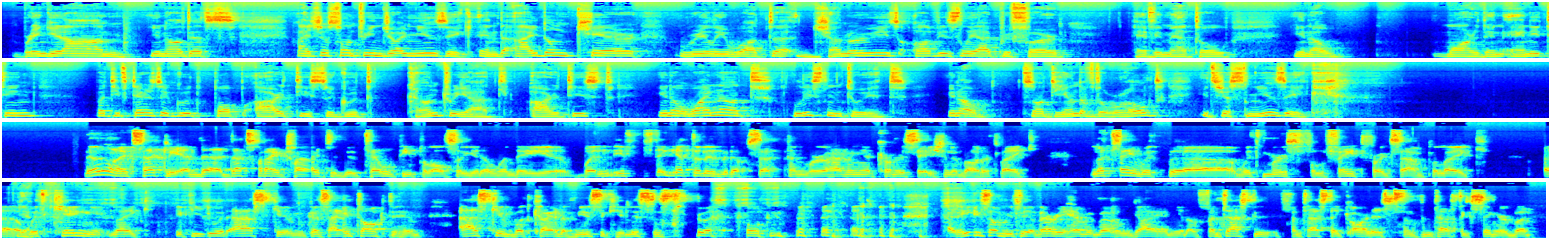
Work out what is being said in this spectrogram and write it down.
bring it on you know that's i just want to enjoy music and i don't care really what uh, genre is obviously i prefer heavy metal you know more than anything but if there's a good pop artist a good country art artist you know why not listen to it you know it's not the end of the world it's just music No, no, exactly, and uh, that's what I try to do. Tell people also, you know, when they uh, when if they get a little bit upset and we're having a conversation about it, like let's say with uh, with Mercyful Fate, for example, like uh, Yeah. with King, like if you would ask him, because I talked to him, ask him what kind of music he listens to at home, and he's obviously a very heavy metal guy, and you know, fantastic, fantastic artist and fantastic singer. But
